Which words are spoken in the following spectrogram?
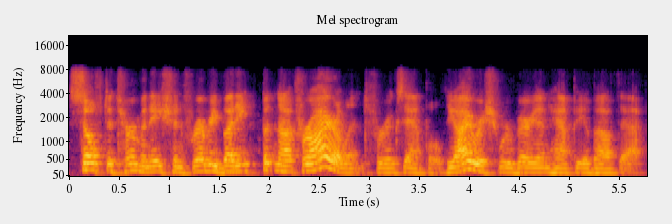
self determination for everybody, but not for Ireland, for example. The Irish were very unhappy about that.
